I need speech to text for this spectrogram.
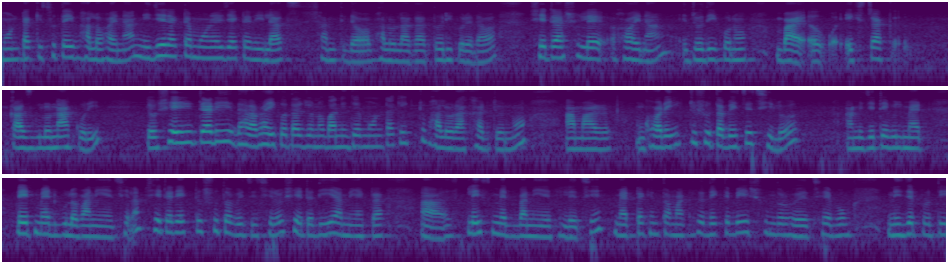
মনটা কিছুতেই ভালো হয় না। নিজের একটা মনের যে একটা রিল্যাক্স শান্তি দেওয়া, ভালো লাগা তৈরি করে দেওয়া, সেটা আসলে হয় না। যদি কোনো বা এক্সট্রা কাজগুলো না করি। তো সেইটারই ধারাবাহিকতার জন্য বা নিজের মনটাকে একটু ভালো রাখার জন্য আমার ঘরে একটু সুতা বেঁচে ছিল। আমি যে টেবিল ম্যাট, প্লেট ম্যাটগুলো বানিয়েছিলাম, সেটারই একটু সুতো বেঁচে ছিল। সেটা দিয়ে আমি একটা প্লেস ম্যাট বানিয়ে ফেলেছি। ম্যাটটা কিন্তু আমার কাছে দেখতে বেশ সুন্দর হয়েছে এবং নিজের প্রতি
